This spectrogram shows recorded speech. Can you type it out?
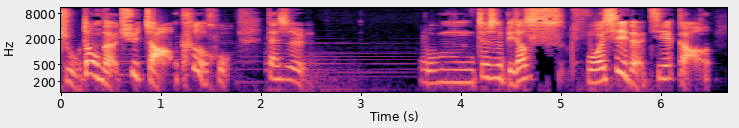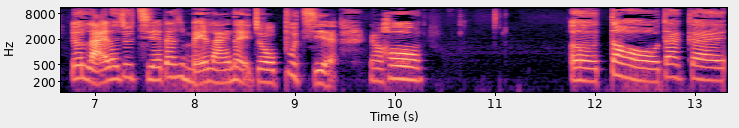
主动的去找客户，但是我就是比较佛系的接稿，就来了就接，但是没来那也就不接。然后，呃，到大概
